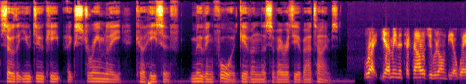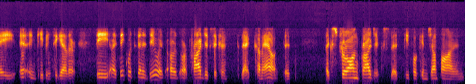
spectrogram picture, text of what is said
so that you do keep extremely cohesive moving forward given the severity of our times. Right. Yeah, I mean the technology would only be a way in keeping together. The I think what's going to do it are, are projects that can, that come out that like strong projects that people can jump on and,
